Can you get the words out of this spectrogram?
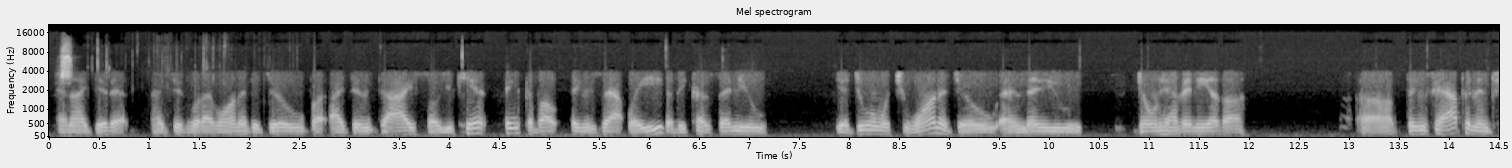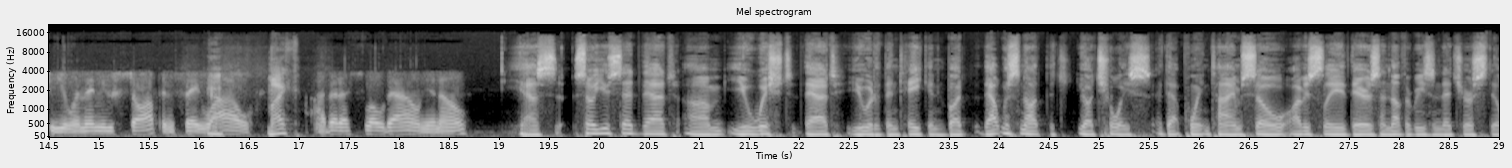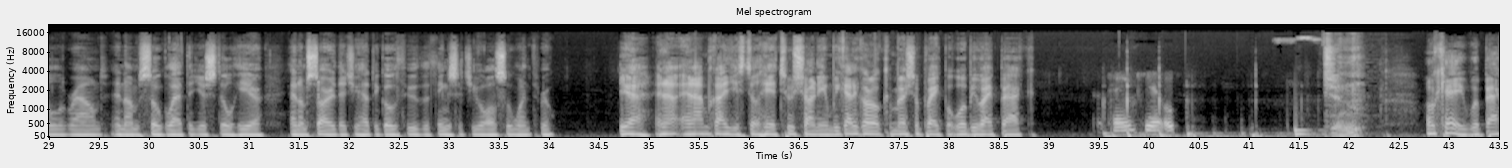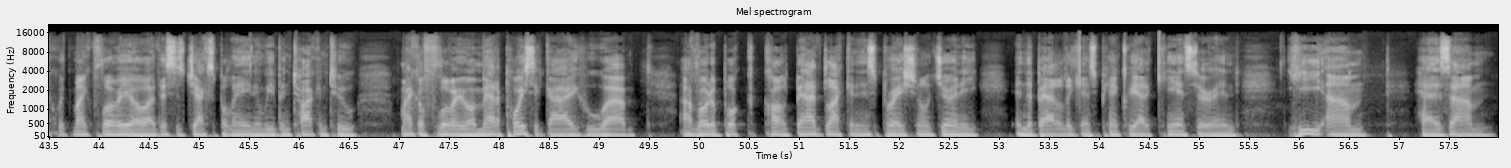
and I did it. I did what I wanted to do, but I didn't die. So you can't think about things that way either, because then you you're doing what you want to do, and then you don't have any other uh, things happening to you, and then you stop and say, "Wow, Mike? I better slow down," you know. Yes. So you said that um, you wished that you would have been taken, but that was not the, your choice at that point in time. So obviously, there's another reason that you're still around, and I'm so glad that you're still here. And I'm sorry that you had to go through the things that you also went through. Yeah, and, I, and I'm glad you're still here too, Shawnee. And we got to go to a commercial break, but we'll be right back. Thank you. Okay, we're back with Mike Florio. Uh, this is Jack Spillane, and we've been talking to Michael Florio, a Mattapoisett guy who uh, uh, wrote a book called Bad Luck and Inspirational Journey in the Battle Against Pancreatic Cancer. And he um, has um,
